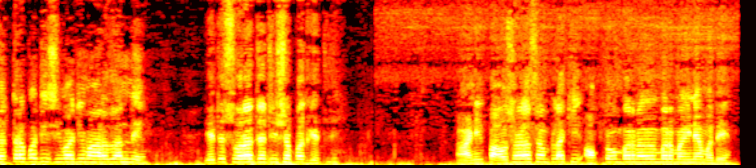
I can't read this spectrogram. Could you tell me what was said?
छत्रपती शिवाजी महाराजांनी येथे स्वराज्याची शपथ घेतली. आणि पावसाळा संपला की ऑक्टोबर नोव्हेंबर महिन्यामध्ये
